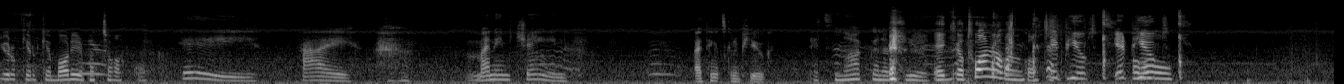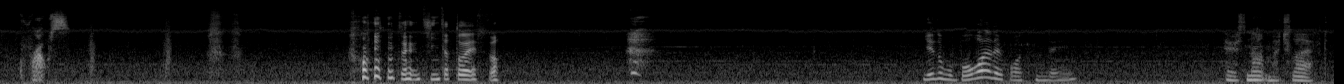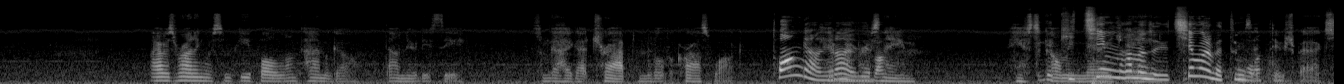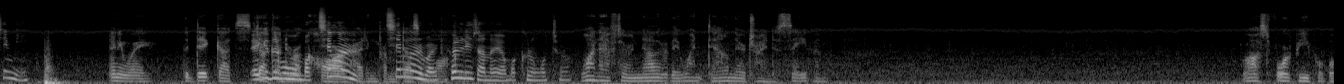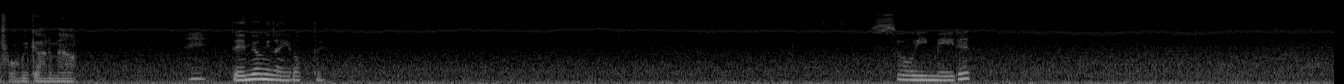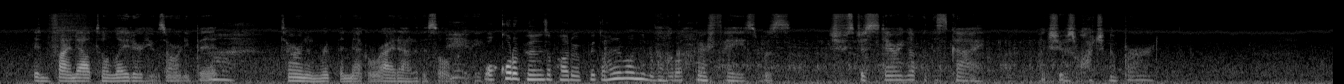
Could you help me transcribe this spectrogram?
이렇게 이렇게 머리를 받쳐갖고. Hey. Hi. My name's Jane. I think it's gonna puke. It's not gonna puke. 애기가 토하려고 하는 거. It puked. It 어, puked. Gross. 진짜 토했어. 얘도 뭐 먹어야 될 것 같은데. There's not much left. I was running with some people a long time ago, down near DC. Some guy got trapped in the middle of a crosswalk. 토한 게 Can't 아니라 remember 이제 his 막 name. He used to 이게 call me Mary 기침하면서 Jane. 이게 침을 뱉은 He's 것 a 같아. douchebag. 침이. Anyway, the dick got stuck 애기들 under 보면 a 막 car 침을 hiding from a 침을 dozen 막 walkers. 흘리잖아요. 막 그런 것처럼. One after another, they went down there trying to save him. Lost four people before we got him out. 네 명이나 잃었대. So he made it? Didn't find out till later he was already bit. Ah. Turned and ripped the neck right out of this old lady. 워커로 변해서 바로 옆에 있던 할머니를 The look on 물었대. her face was. She was just staring up at the sky, like she was watching a bird.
